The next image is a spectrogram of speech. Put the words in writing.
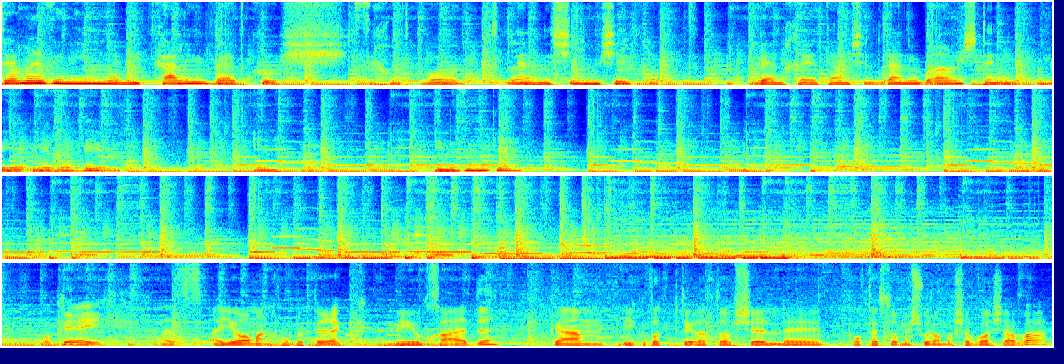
אתם מאזינים למיקלי ועד כוש, שיחות גבוהות לאנשים עם שאיפות, בהנחייתם של דני בראונשטיין ויאיר רביב. הנה, הנה זה מגיע. אוקיי, אז היום אנחנו בפרק מיוחד, גם בעקבות פטירתו של אה, פרופסור משולם בשבוע שעבר,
